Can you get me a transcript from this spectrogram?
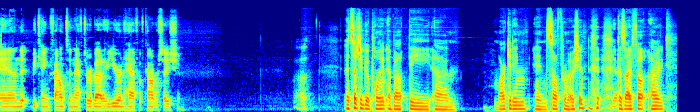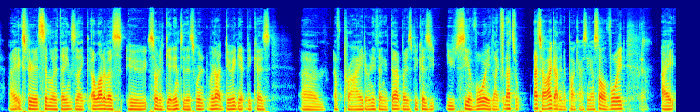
And it became FOWNTN after about a year and a half of conversation. Uh, that's such a good point about the um, marketing and self promotion, because yeah. I felt I I experienced similar things. Like a lot of us who sort of get into this, we're we're not doing it because um, of pride or anything like that, but it's because you, you see a void. Like that's that's how I got into podcasting. I saw a void. Yeah. I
